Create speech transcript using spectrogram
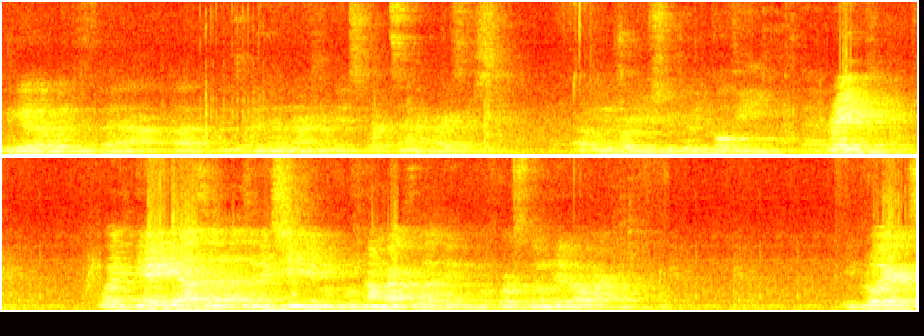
together with uh, uh, international experts and advisors. Uh, we'll introduce you during coffee break. Well, the idea as, a, as an exchange, we'll come back to that, and of course, don't get our employers.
